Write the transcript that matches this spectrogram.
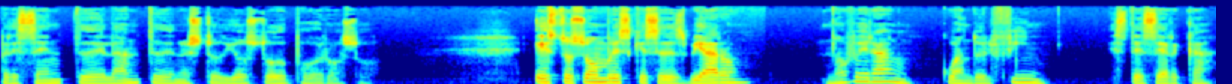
presente delante de nuestro Dios Todopoderoso. Estos hombres que se desviaron no verán cuando el fin esté cerca,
